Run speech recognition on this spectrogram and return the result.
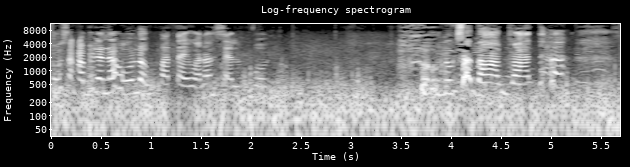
Kung sa kabila na hulog patay walang cellphone. Hulog sa dagat.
